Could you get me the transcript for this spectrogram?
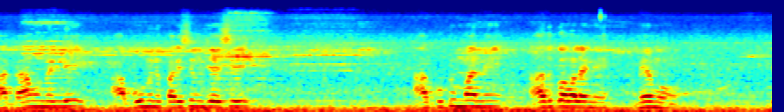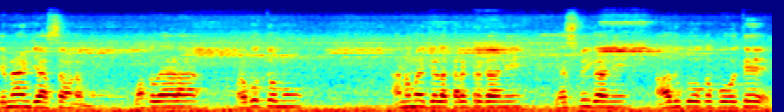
ఆ గ్రామం వెళ్ళి ఆ భూమిని పరిశీలన చేసి ఆ కుటుంబాన్ని ఆదుకోవాలని మేము డిమాండ్ చేస్తూ ఉన్నాము. ఒకవేళ ప్రభుత్వము అన్నమయ్య జిల్లా కలెక్టర్ కానీ ఎస్పీ కానీ ఆదుకోకపోతే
